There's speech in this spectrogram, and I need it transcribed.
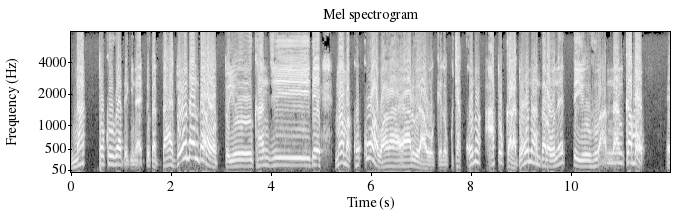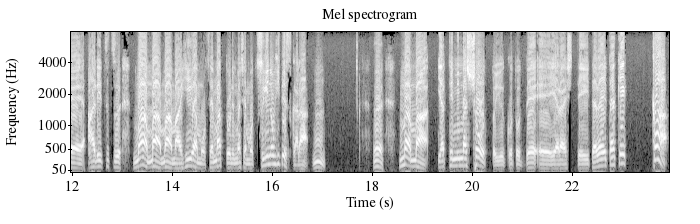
納得ができないというか、だ、どうなんだろうという感じで、まあまあ、ここは笑いあるだろうけど、じゃあこの後からどうなんだろうねっていう不安なんかも、えー、ありつつ、まあまあまあまあ、日がもう迫っておりまして、もう次の日ですから、うん。うん。まあまあ、やってみましょうということで、えー、やらせていただいた結果、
